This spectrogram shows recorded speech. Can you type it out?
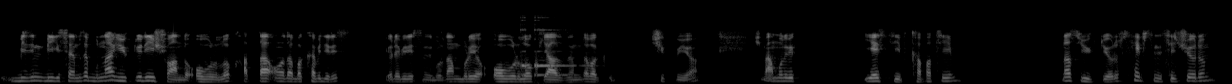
bizim bilgisayarımızda bunlar yüklü değil şu anda overlock. Hatta ona da bakabiliriz. Görebilirsiniz buradan. Buraya overlock yazdığımda bakın çıkmıyor. Şimdi ben bunu bir yes deyip kapatayım. Nasıl yüklüyoruz? Hepsini seçiyorum.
